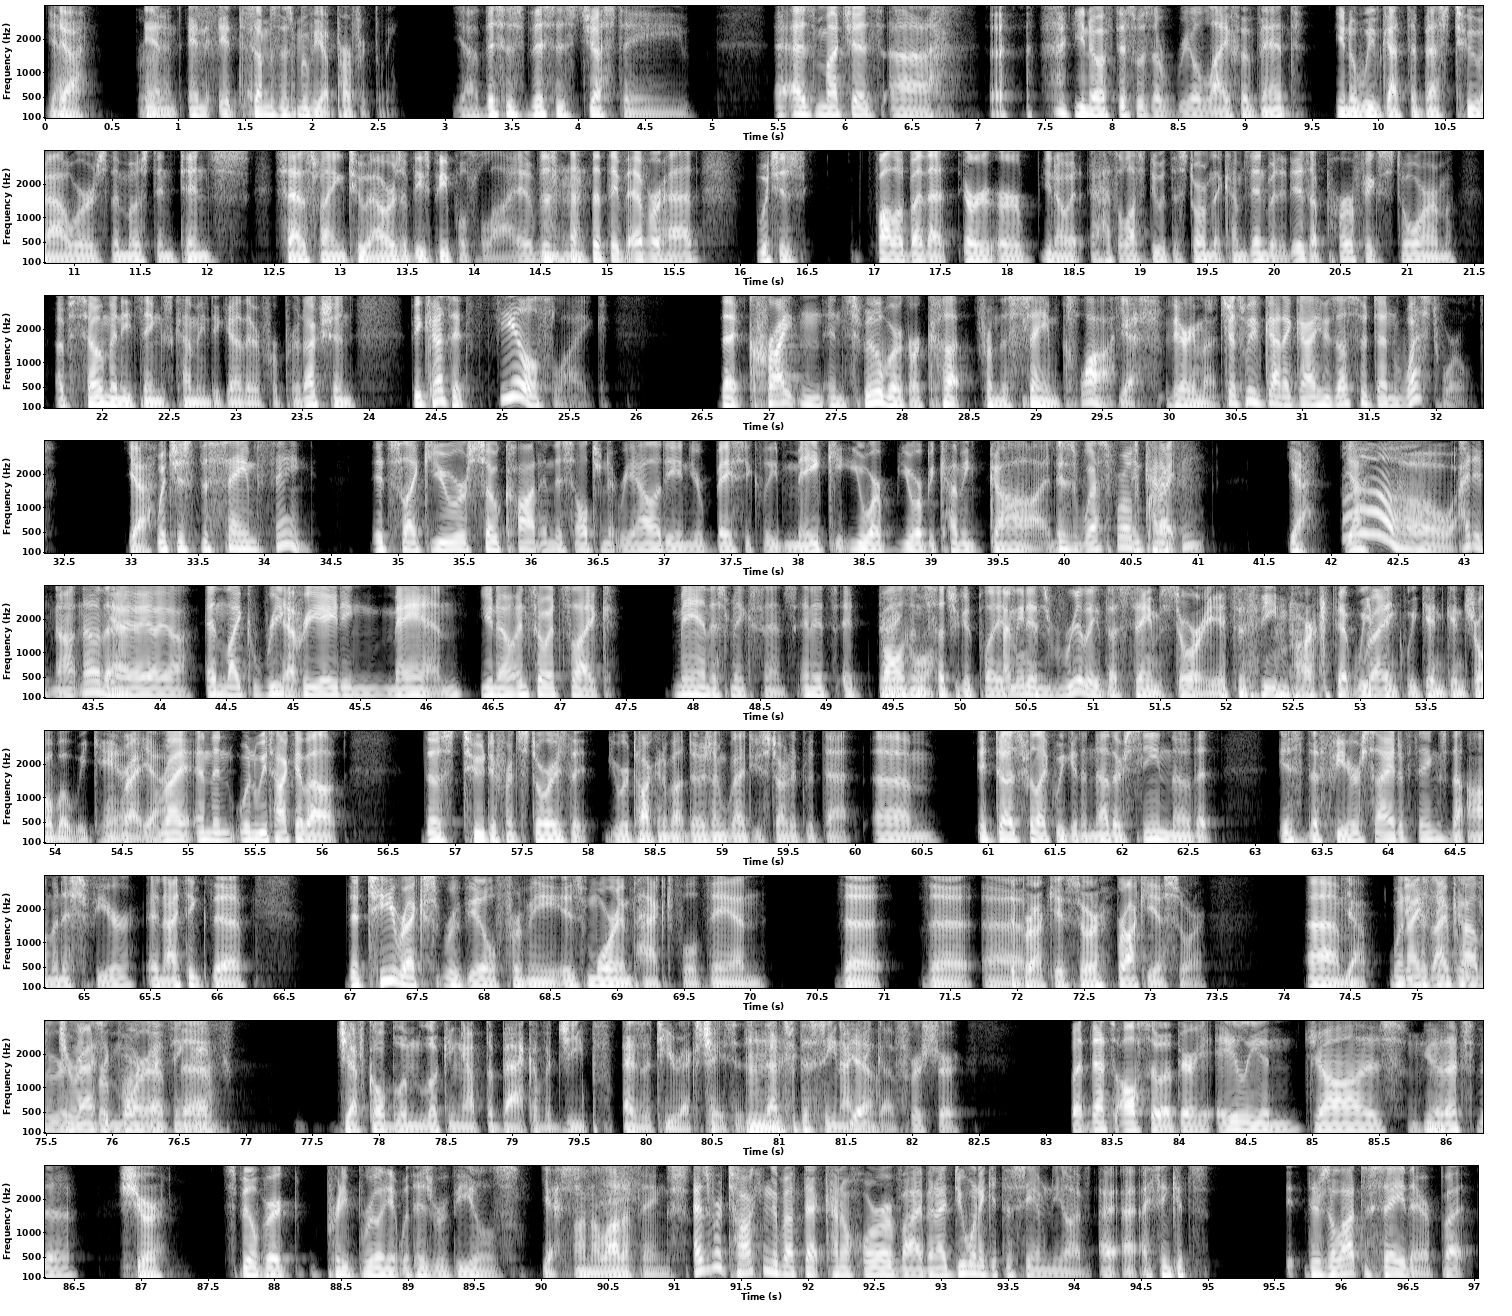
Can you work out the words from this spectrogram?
Yeah. Brilliant. And and it sums this movie up perfectly. Yeah, this is this is just a as much as uh you know, if this was a real life event, you know, we've got the best two hours, the most intense, satisfying two hours of these people's lives Mhm. that they've ever had, which is followed by that or or you know, it has a lot to do with the storm that comes in, but it is a perfect storm of so many things coming together for production because it feels like that Crichton and Spielberg are cut from the same cloth. Yes. Very much. Because we've got a guy who's also done Westworld. Yeah. Which is the same thing. It's like you are so caught in this alternate reality and you're basically making you are you are becoming God. Is Westworld And kind of- Yeah. Yeah. Oh, I did not know that. yeah, yeah, yeah, yeah. And like recreating man, you know, and so it's like, man, this makes sense. And it's it Very falls in such a good place. I mean, it's And- really the same story. It's a theme park that we Right. think we can control, but we can't. Right. Yeah. Right. And then when we talk about those two different stories that you were talking about, Doge, I'm glad you started with that. Um, it does feel like we get another scene though that is the fear side of things, the ominous fear. And I think the the T Rex reveal for me is more impactful than the the uh, The Brachiosaur. Brachiosaur. Um, Yeah. When I because I think probably of remember Jurassic more Park, I of think the- of Jeff Goldblum looking out the back of a Jeep as a T Rex chases. Mm. That's what the scene I yeah, think of. for sure. But that's also a very alien Jaws. You know, Mhm. that's the Sure. Spielberg pretty brilliant with his reveals Yes. on a lot of things. as we're talking about that kind of horror vibe, and I do want to get to Sam Neill. I've, I, I think it's it- there's a lot to say there, but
